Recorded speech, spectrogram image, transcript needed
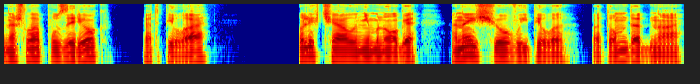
нашла пузырек, отпила. Полегчало немного. Она еще выпила, потом до дна.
